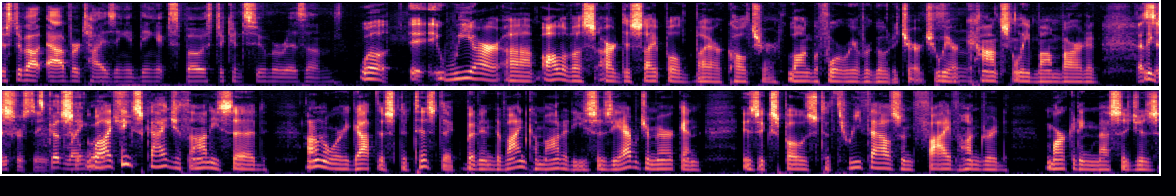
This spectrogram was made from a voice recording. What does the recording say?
just about advertising and being exposed to consumerism. Well, we are, uh, all of us are discipled by our culture long before we ever go to church. We are constantly bombarded. That's interesting. It's good language. Well, I think Skye Jethani said, I don't know where he got this statistic, but in Divine Commodity, he says the average American is exposed to 3,500 marketing messages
